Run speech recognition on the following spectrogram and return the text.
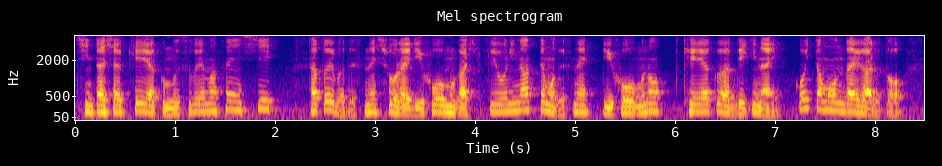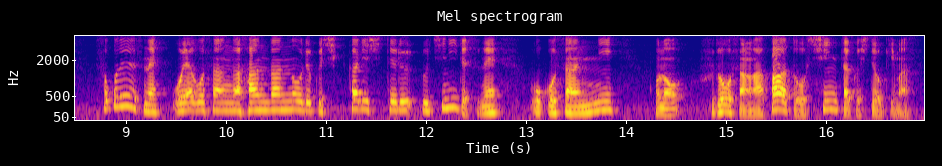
賃貸借契約結べませんし、例えばですね、将来リフォームが必要になってもですね、リフォームの契約ができない、こういった問題があると、そこでですね、親御さんが判断能力しっかりしてるうちにですね、お子さんにこの不動産、アパートを信託しておきます。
